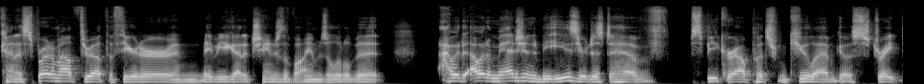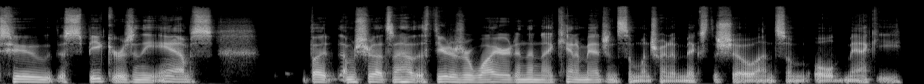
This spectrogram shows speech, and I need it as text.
kind of spread them out throughout the theater, and maybe you got to change the volumes a little bit. I would I would imagine it'd be easier just to have speaker outputs from QLab go straight to the speakers and the amps but I'm sure that's not how the theaters are wired. And then I can't imagine someone trying to mix the show on some old Mackie.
